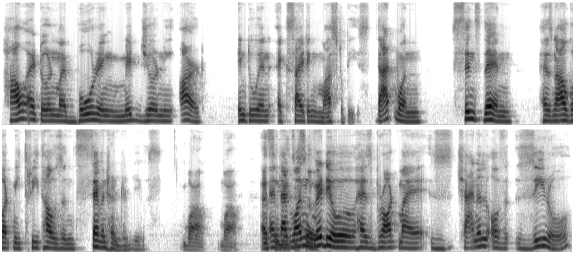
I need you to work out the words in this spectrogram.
how I turned my boring Midjourney art into an exciting masterpiece. That one, since then, has now got me 3,700 views. Wow. Wow. That's and that one So- video has brought my z- channel of zero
